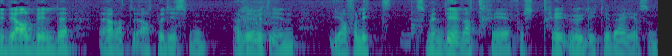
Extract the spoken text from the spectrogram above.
Idealbildet er at, at buddhismen er vevet inn iallfall litt som en del av tre, tre ulike veier som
